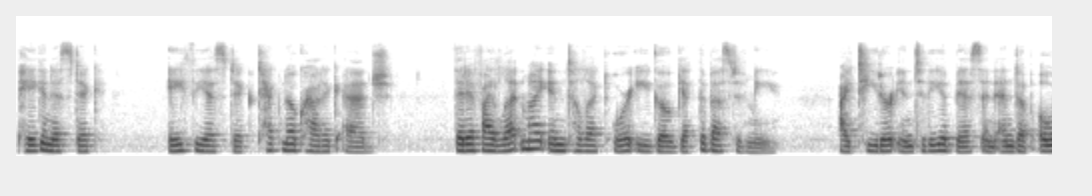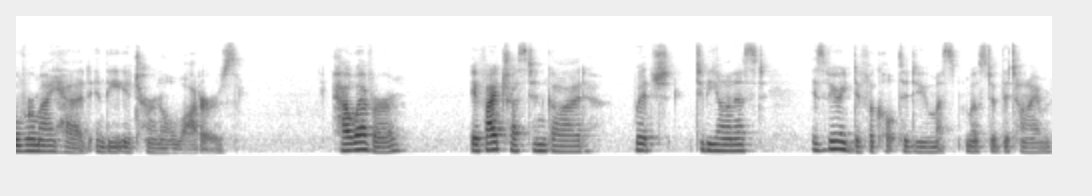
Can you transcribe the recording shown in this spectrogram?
paganistic, atheistic, technocratic edge that if I let my intellect or ego get the best of me, I teeter into the abyss and end up over my head in the eternal waters. However, if I trust in God, which, to be honest, is very difficult to do most, most of the time,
